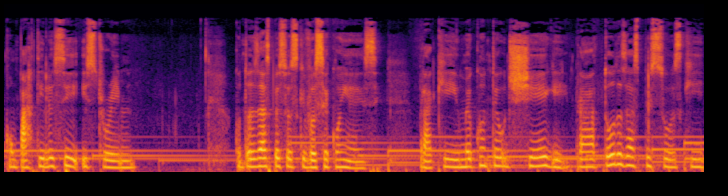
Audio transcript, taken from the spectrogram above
Compartilhe esse stream com todas as pessoas que você conhece, para que o meu conteúdo chegue para todas as pessoas que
